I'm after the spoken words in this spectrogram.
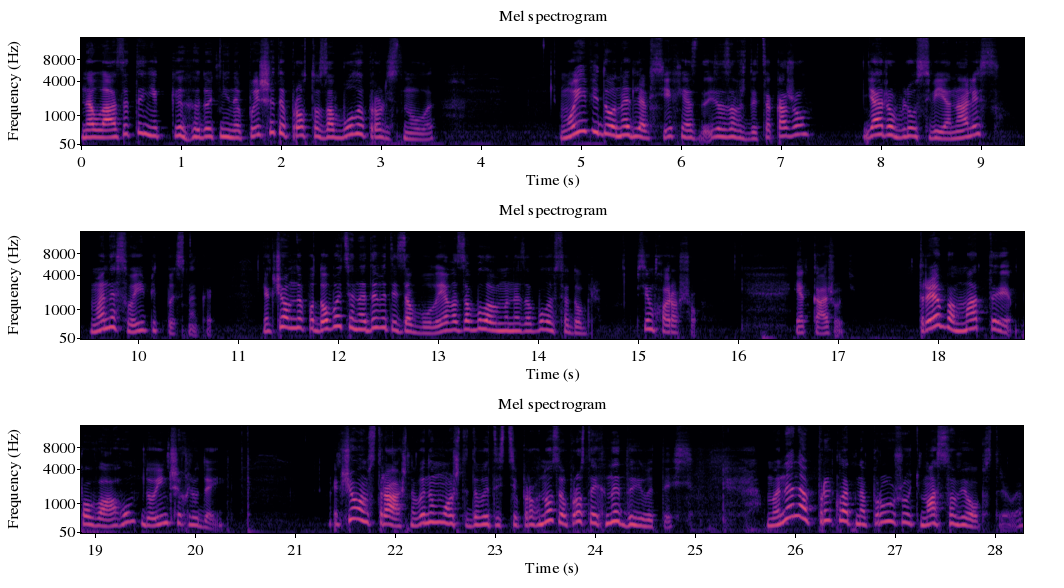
не лазите, ніяких гидотні не пишете, просто забули, проліснули. Мої відео не для всіх, я, я завжди це кажу. Я роблю свій аналіз, в мене свої підписники. Якщо вам не подобається, не дивитесь, забули. Я вас забула, ви мене забули, все добре. Всім хорошо. Як кажуть, треба мати повагу до інших людей. Якщо вам страшно, ви не можете дивитись ці прогнози, ви просто їх не дивитесь. Мене, наприклад, напружують масові обстріли.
